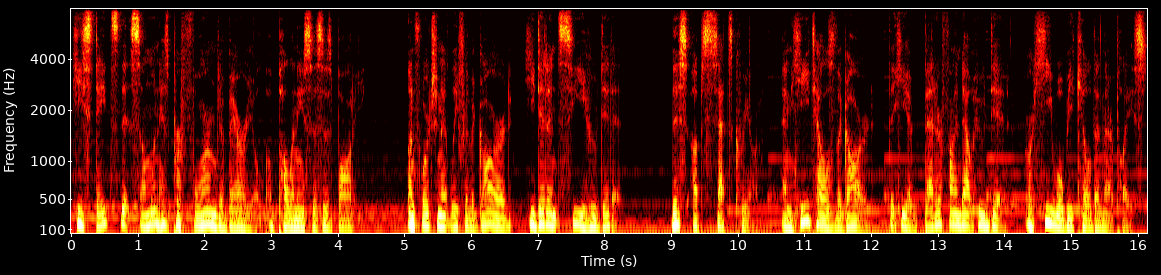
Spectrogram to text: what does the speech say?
He states that someone has performed a burial of Polynices' body. Unfortunately for the guard, he didn't see who did it. This upsets Creon, and he tells the guard that he had better find out who did, or he will be killed in their place.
